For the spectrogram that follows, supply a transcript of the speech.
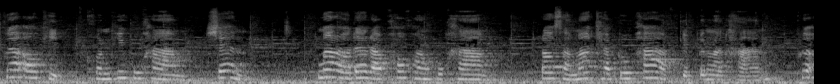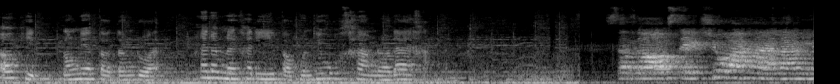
เพื่อเอาผิดคนที่คุกคาม เช่น เมื่อเราได้รับข้อความคุกคาม เราสามารถแคปรูปภาพเก็บเป็นหลักฐาน เพื่อเอาผิดร้องเรียนต่อตำรวจ ให้ดำเนินคดีต่อคนที่คุกคามเราได้ค่ะ สตอเซ็กชวลฮาลังเม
